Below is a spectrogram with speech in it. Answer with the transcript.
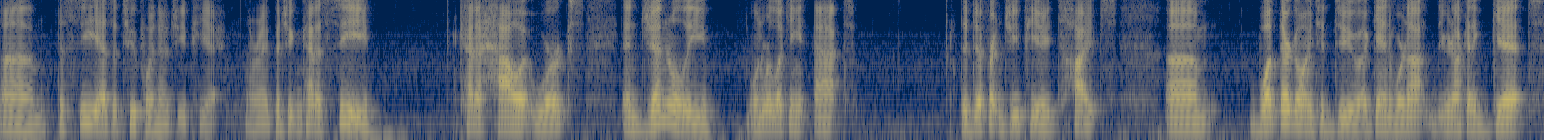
Um, the C has a 2.0 GPA, all right, but you can kind of see kind of how it works. And generally, when we're looking at the different GPA types, um, what they're going to do, again, we're not, you're not going to get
